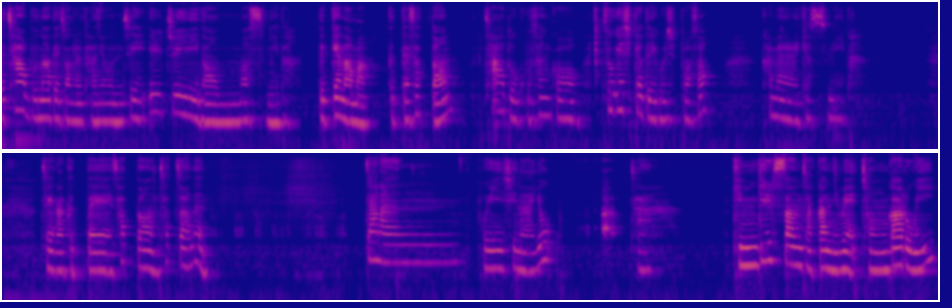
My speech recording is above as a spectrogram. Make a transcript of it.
제차 문화대전을 다녀온 지 일주일이 넘었습니다. 늦게나마 그때 샀던 차 도구 산 거 소개시켜드리고 싶어서 카메라를 켰습니다. 제가 그때 샀던 찻잔은 짜란! 보이시나요? 자, 김길선 작가님의 정가로이라는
